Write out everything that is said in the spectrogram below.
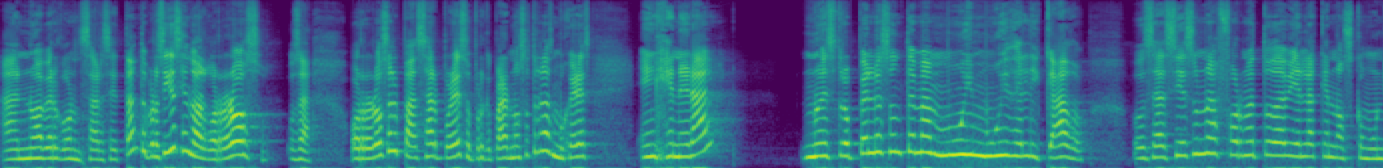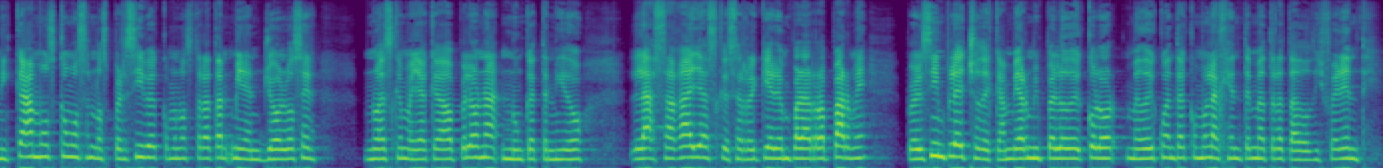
a no avergonzarse tanto, pero sigue siendo algo horroroso. O sea, horroroso el pasar por eso, porque para nosotras las mujeres, en general, nuestro pelo es un tema muy, muy delicado. O sea, si es una forma todavía en la que nos comunicamos, cómo se nos percibe, cómo nos tratan. Miren, yo lo sé, no es que me haya quedado pelona, nunca he tenido las agallas que se requieren para raparme, pero el simple hecho de cambiar mi pelo de color me doy cuenta cómo la gente me ha tratado diferente.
